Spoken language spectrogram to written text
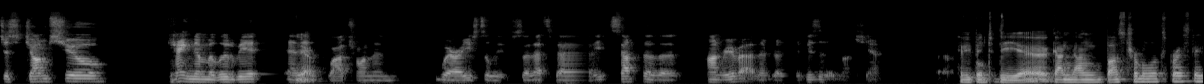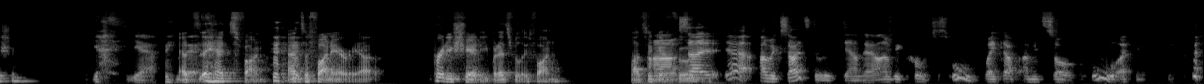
Just Jamsil, Gangnam a little bit, and then Huachon and where I used to live. So that's about it. South of the Han River, I haven't really visited much. yet. have you been to the uh, Gangnam Bus Terminal Express Station? yeah, yeah. That's that's fun. That's a fun area. Pretty shady, but it's really fun. Lots of good Um, so yeah, I'm excited to live downtown. It'll be cool. Just ooh, wake up. I'm in Seoul. Ooh, I can.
